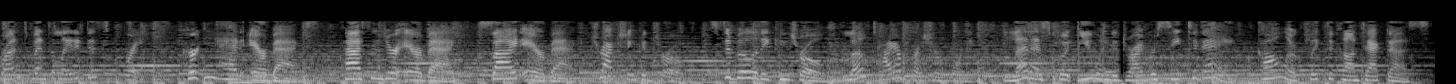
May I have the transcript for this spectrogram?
Front ventilated disc brakes, curtain head airbags, passenger airbag, side airbag, traction control, stability control, low tire pressure warning. Let us put you in the driver's seat today. Call or click to contact us.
